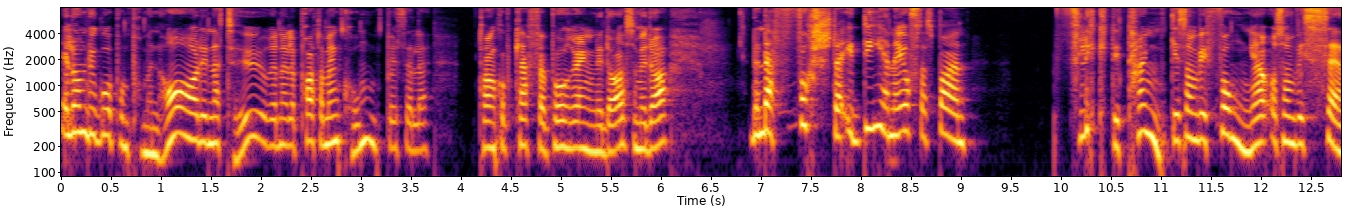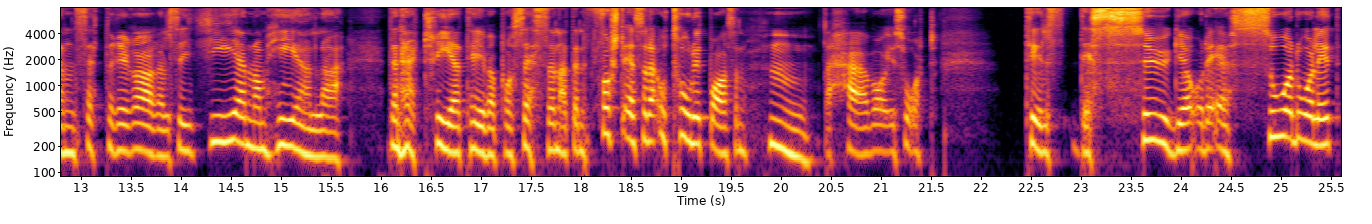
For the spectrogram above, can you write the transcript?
Eller om du går på en promenad i naturen eller pratar med en kompis eller tar en kopp kaffe på en regnig dag som idag. Den där första idén är oftast bara en flyktig tanke som vi fångar och som vi sen sätter i rörelse genom hela den här kreativa processen. Att den först är sådär otroligt bra, sen hmm, det här var ju svårt. Tills det suger och det är så dåligt.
